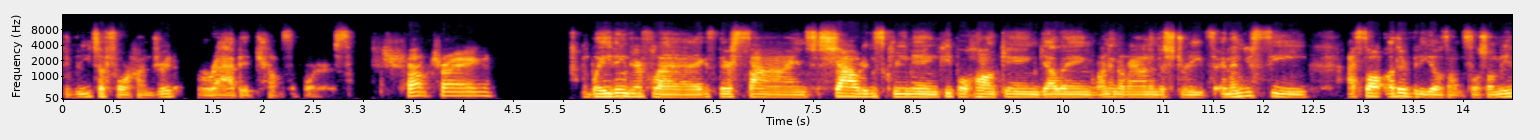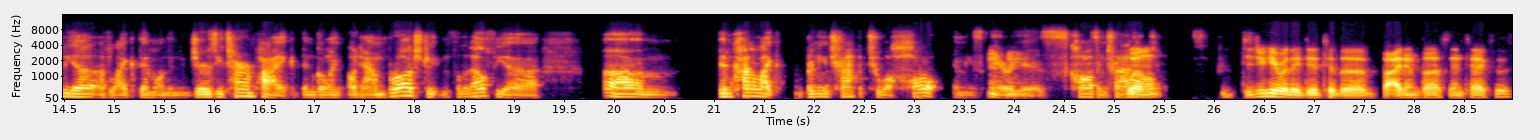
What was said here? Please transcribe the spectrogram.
three to 400 rabid Trump supporters Trump train. Waving their flags, their signs, shouting, screaming, people honking, yelling, running around in the streets. And then you see, I saw other videos on social media of like them on the New Jersey Turnpike, them going all down Broad Street in Philadelphia, um, them kind of like bringing traffic to a halt in these Mhm. areas, causing traffic. Well, did you hear what they did to the Biden bus in Texas?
